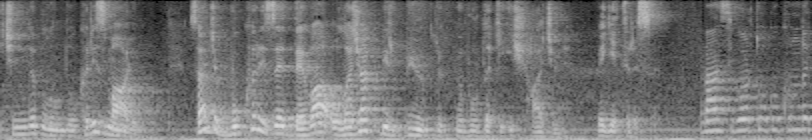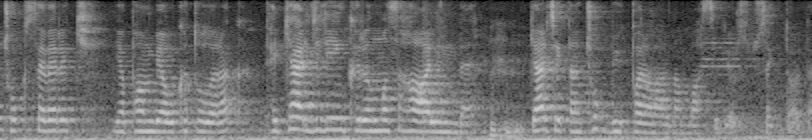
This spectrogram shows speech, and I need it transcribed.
içinde bulunduğu kriz malum. Sence bu krize deva olacak bir büyüklük mü buradaki iş hacmi ve getirisi? Ben sigorta hukukunu da çok severek yapan bir avukat olarak tekelciliğin kırılması halinde gerçekten çok büyük paralardan bahsediyoruz bu sektörde.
